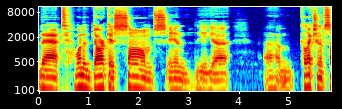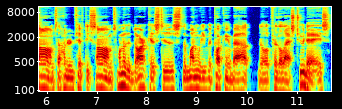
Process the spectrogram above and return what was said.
that one of the darkest Psalms in the uh, um, collection of Psalms, 150 Psalms, one of the darkest is the one we've been talking about for the last two days.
